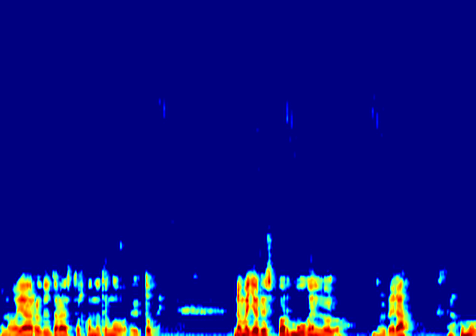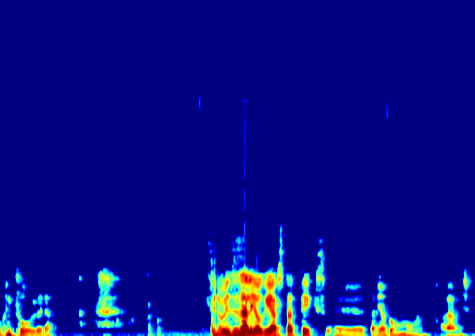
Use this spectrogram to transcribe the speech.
no voy a reclutar a estos cuando tengo el tope. No me llores por Mugen, Lolo. Volverá. En algún momento volverá. Si no hubiese salido Gear Tactics, eh, estaría con Mugen ahora mismo.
